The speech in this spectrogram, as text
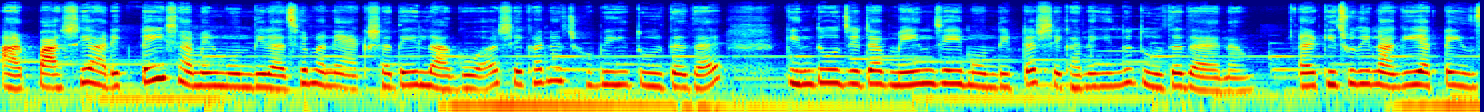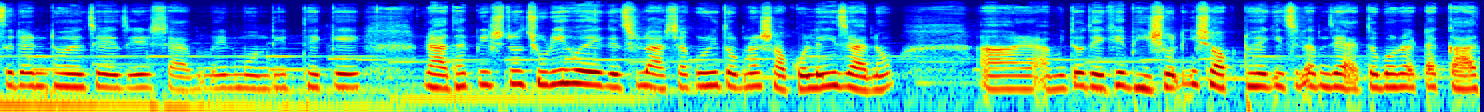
আর পাশে আরেকটাই শ্যামের মন্দির আছে মানে একসাথেই লাগোয়া, সেখানে ছবি তুলতে দেয়। কিন্তু যেটা মেন যেই মন্দিরটা, সেখানে কিন্তু তুলতে দেয় না। আর কিছুদিন আগেই একটা ইনসিডেন্ট হয়েছে যে শ্যামের মন্দির থেকে রাধাকৃষ্ণ চুরি হয়ে গেছিল। আশা করি তোমরা সকলেই জানো। আর আমি তো দেখে ভীষণই শক্ট হয়ে গেছিলাম যে এত বড় একটা কাজ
